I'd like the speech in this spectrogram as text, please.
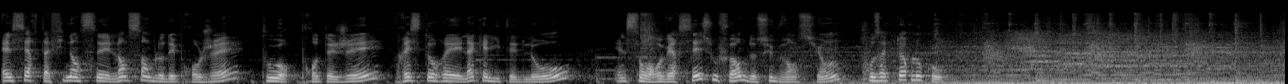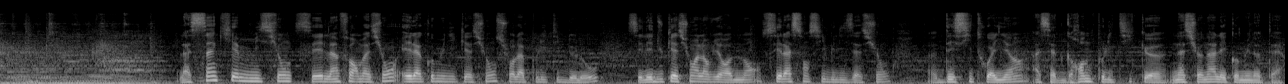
Elles servent à financer l'ensemble des projets pour protéger, restaurer la qualité de l'eau. Elles sont reversées sous forme de subventions aux acteurs locaux. La cinquième mission, c'est l'information et la communication sur la politique de l'eau. C'est l'éducation à l'environnement, c'est la sensibilisation euh, des citoyens à cette grande politique euh, nationale et communautaire.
